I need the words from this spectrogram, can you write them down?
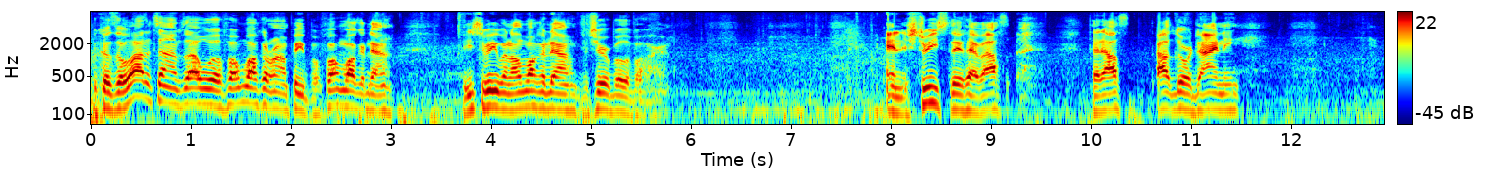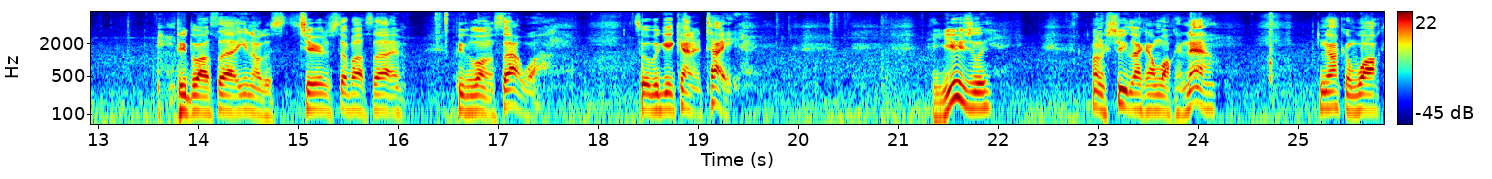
Because a lot of times I will, if I'm walking around people, if I'm walking down, it used to be when I'm walking down Ventura Boulevard, and the streets they'd have out, that out, outdoor dining, people outside, you know, the chairs and stuff outside, people on the sidewalk. So it would get kind of tight. And usually, on the street like I'm walking now, you know, I can walk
